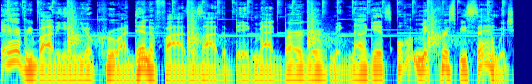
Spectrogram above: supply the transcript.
Everybody in your crew identifies as either Big Mac Burger, McNuggets, or McCrispy Sandwich.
